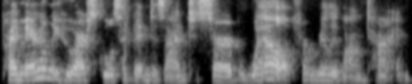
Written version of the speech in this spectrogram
primarily who our schools have been designed to serve well for a really long time.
